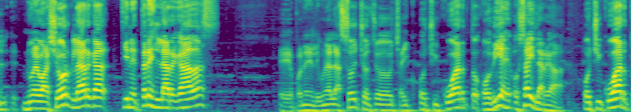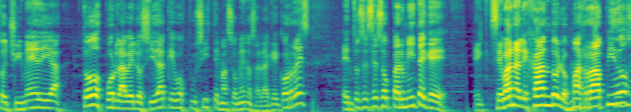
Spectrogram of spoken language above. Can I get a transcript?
Nueva York larga, tiene tres largadas. Eh, ponerle una a las 8, 8, y cuarto, o 10, o 6 largadas. 8 y cuarto, 8 y media. Todos por la velocidad que vos pusiste más o menos a la que corres. Entonces eso permite que eh, se van alejando los más rápidos.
